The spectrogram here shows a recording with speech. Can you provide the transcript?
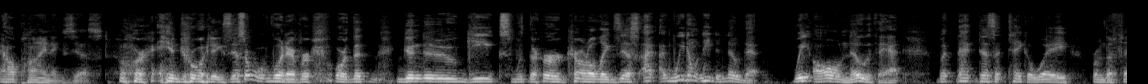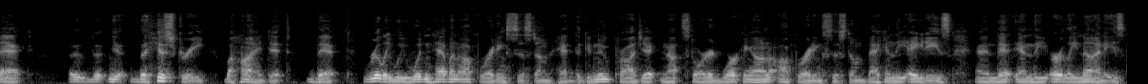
Alpine exists or Android exists or whatever, or the GNU Guix with the Hurd kernel exists. I, I, we don't need to know that. We all know that, but that doesn't take away from the fact uh, the, the history behind it that really we wouldn't have an operating system had the GNU project not started working on an operating system back in the 80s and that in the early 90s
